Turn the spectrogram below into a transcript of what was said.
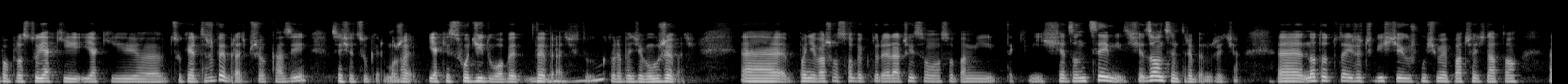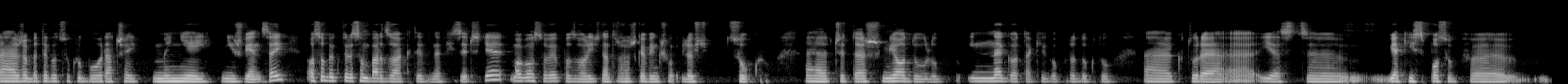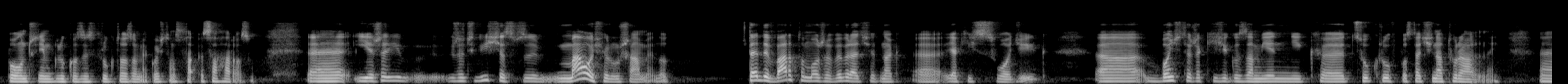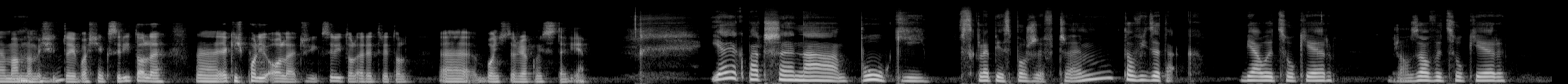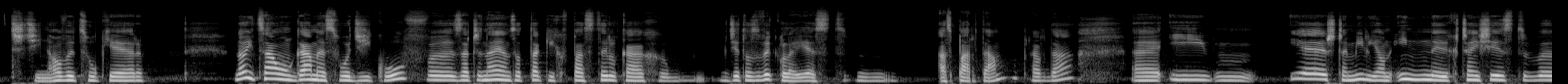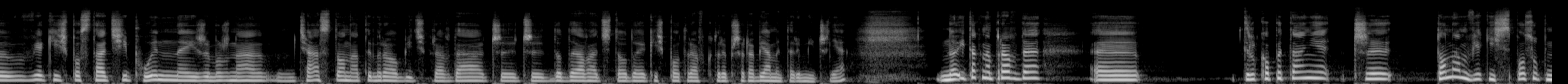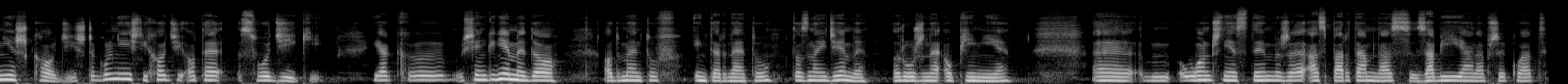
po prostu jaki, jaki cukier też wybrać przy okazji. W sensie cukier, może jakie słodzidło wybrać, mhm. które będziemy używać. E, ponieważ osoby, które raczej są osobami takimi siedzącymi, z siedzącym trybem życia, e, no to tutaj rzeczywiście już musimy patrzeć na to, e, żeby tego cukru było raczej mniej niż więcej. Osoby, które są bardzo aktywne fizycznie, mogą sobie pozwolić na troszeczkę większą ilość cukru, czy też miodu lub innego takiego produktu, które jest w jakiś sposób połączeniem glukozy z fruktozą, jakąś tą sacharozą. Jeżeli rzeczywiście mało się rusza, ruszamy, no wtedy warto może wybrać jednak e, jakiś słodzik, e, bądź też jakiś jego zamiennik e, cukru w postaci naturalnej. Mam na myśli mhm. tutaj właśnie ksylitole, jakieś poliole, czyli ksylitol, erytrytol, bądź też jakąś stewię. Ja jak patrzę na półki w sklepie spożywczym, to widzę tak. Biały cukier, brązowy cukier, trzcinowy cukier, no i całą gamę słodzików, y, zaczynając od takich w pastylkach, gdzie to zwykle jest mm, aspartam, prawda? E, I mm, jeszcze milion innych. Część jest w jakiejś postaci płynnej, że można ciasto na tym robić, prawda? Czy, czy dodawać to do jakichś potraw, które przerabiamy termicznie. No i tak naprawdę e, tylko pytanie, czy to nam w jakiś sposób nie szkodzi, szczególnie jeśli chodzi o te słodziki. Jak y, sięgniemy do odmentów internetu, to znajdziemy różne opinie. E, łącznie z tym, że aspartam nas zabija na przykład.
